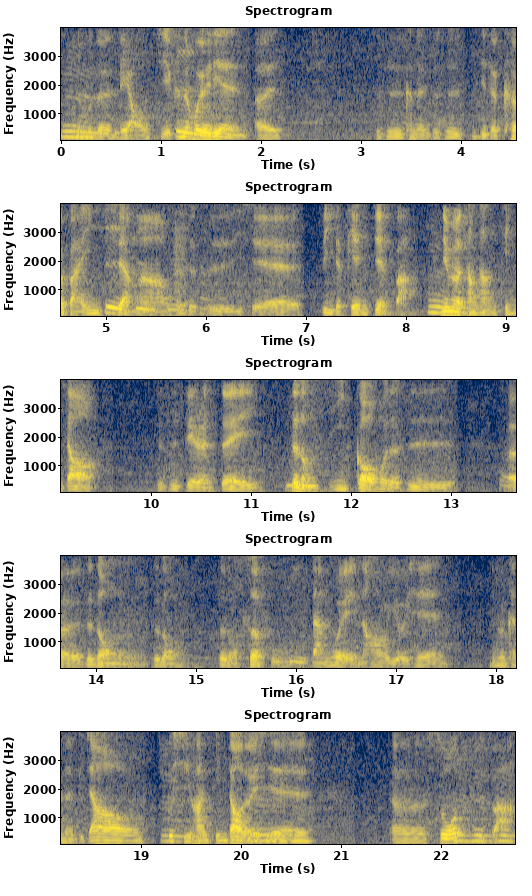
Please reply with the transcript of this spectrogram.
那么的了解，可能会有点呃。就是可能就是自己的刻板印象啊，或者是一些自己的偏见吧。你有没有常常听到，就是别人对这种机构或者是呃这种这种这种社服单位，然后有一些你们可能比较不喜欢听到的一些呃说辞吧？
